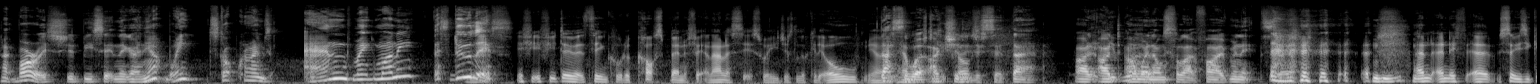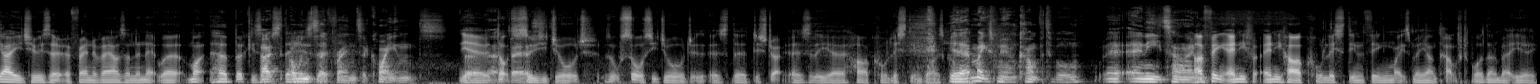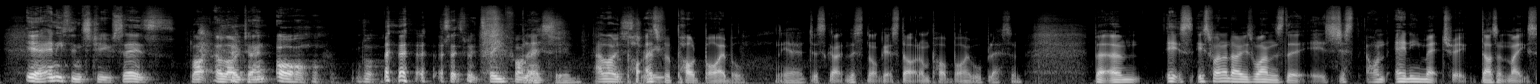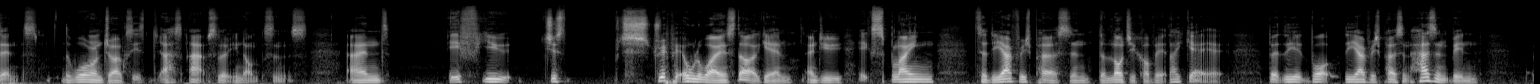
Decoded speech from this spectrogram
like Boris should be sitting there going, "Yeah, wait, stop crimes and make money. Let's do this." If you, if you do a thing called a cost benefit analysis, where you just look at it all, you know, That's the word. I does should have just said that. I, I, I went on for like five minutes. there. and and if uh, Suzi Gage, who is a, a friend of ours on the network, my, her book is I, I wouldn't say that- friends, acquaintance. yeah, at- at Dr. best. Susie George or Saucy George, as the distract as the uh, hardcore listing guys. call Yeah, that makes me uncomfortable. Any time. I think any any hardcore listing thing makes me uncomfortable. I don't know about you. Yeah, anything Stu says, like "Hello, Dan." Oh, oh, sets my teeth on Bless edge. him. Hello, as for Pod Bible, yeah, just go, let's not get started on Pod Bible. Bless them. But um, it's it's one of those ones that it's just on any metric doesn't make sense. The war on drugs is just absolutely nonsense, and if you just strip it all away and start again, and you explain to the average person the logic of it, they get it. But the what the average person hasn't been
